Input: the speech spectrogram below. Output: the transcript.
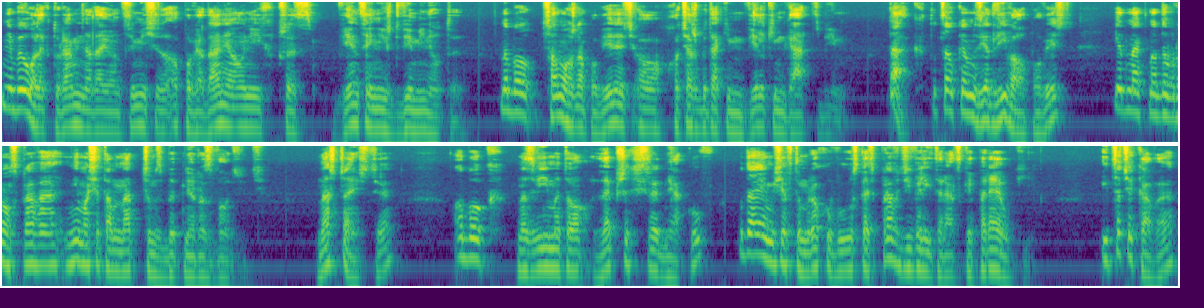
nie było lekturami nadającymi się do opowiadania o nich przez więcej niż dwie minuty. No bo co można powiedzieć o chociażby takim wielkim Gatsbym? Tak, to całkiem zjadliwa opowieść, jednak na dobrą sprawę nie ma się tam nad czym zbytnio rozwodzić. Na szczęście, obok, nazwijmy to, lepszych średniaków, udaje mi się w tym roku wyłuskać prawdziwe literackie perełki. I co ciekawe,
